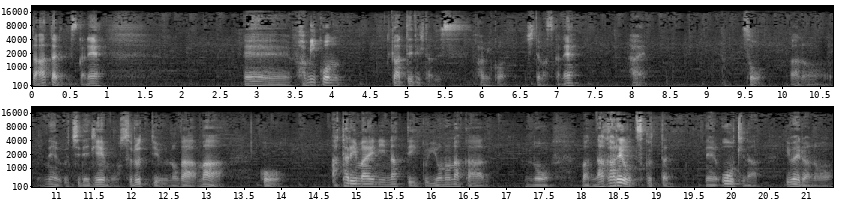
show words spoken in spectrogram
たあたりですかね。えー、ファミコンが出てきたんです。ファミコン知ってますかね？はい。そう。あのねうちでゲームをするっていうのがまあこう当たり前になっていく世の中の、まあ、流れを作った、ね、大きないわゆるあの、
